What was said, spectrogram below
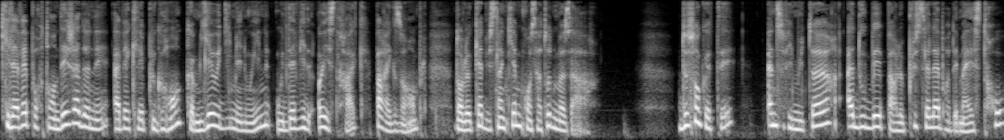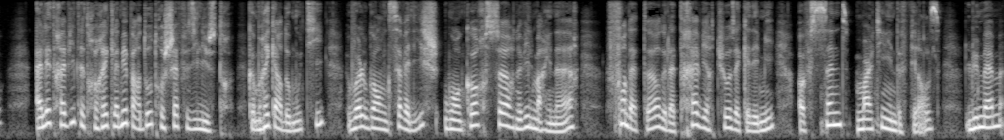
qu'il avait pourtant déjà données avec les plus grands comme Yehudi Menuhin ou David Oistrakh, par exemple, dans le cas du cinquième concerto de Mozart. De son côté, Anne-Sophie Mutter, adoubée par le plus célèbre des maestros, allait très vite être réclamée par d'autres chefs illustres, comme Riccardo Muti, Wolfgang Savalich ou encore Sir Neville Mariner, fondateur de la très virtuose Academy of St. Martin in the Fields, lui-même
